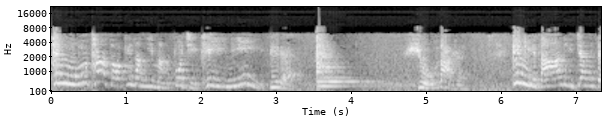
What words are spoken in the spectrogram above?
听我他说给让你们多去看你，别的。薛大人，给你大力讲的，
